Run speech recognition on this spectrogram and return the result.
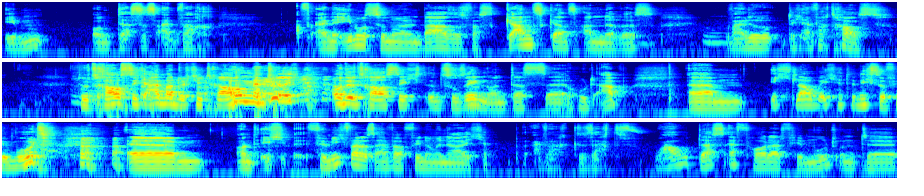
eben. Und das ist einfach auf einer emotionalen Basis was ganz, ganz anderes, mhm. weil du dich einfach traust. Du traust dich einmal durch die Trauung natürlich und du traust dich zu singen und das äh, Hut ab. Ähm, ich glaube, ich hätte nicht so viel Mut. ähm, und ich, für mich war das einfach phänomenal. Ich habe einfach gesagt, wow, das erfordert viel Mut und äh,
